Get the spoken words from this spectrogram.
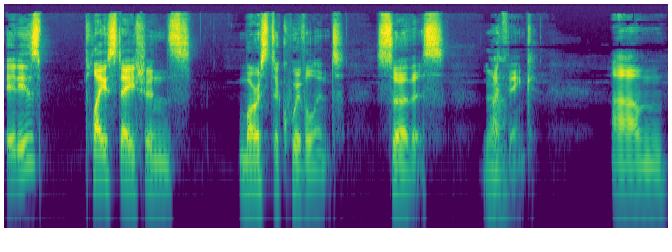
it is PlayStation's most equivalent service, I think. Um,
